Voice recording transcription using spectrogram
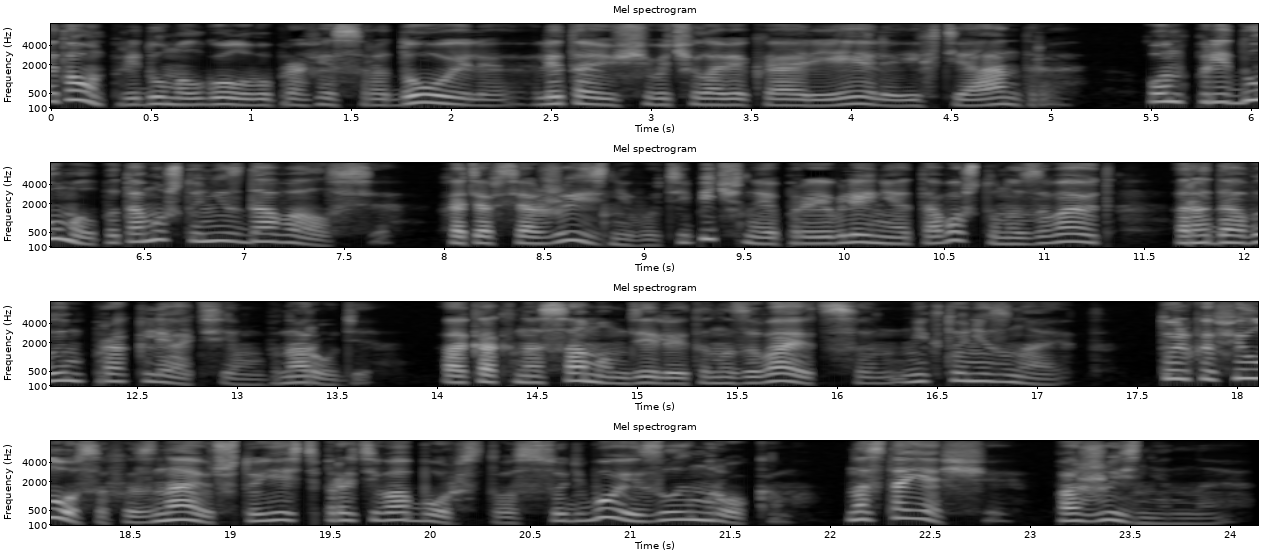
Это он придумал голову профессора Дойля, летающего человека Ариэля, Ихтиандра. Он придумал, потому что не сдавался, хотя вся жизнь его — типичное проявление того, что называют «родовым проклятием» в народе. А как на самом деле это называется, никто не знает. Только философы знают, что есть противоборство с судьбой и злым роком. Настоящее, пожизненное.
